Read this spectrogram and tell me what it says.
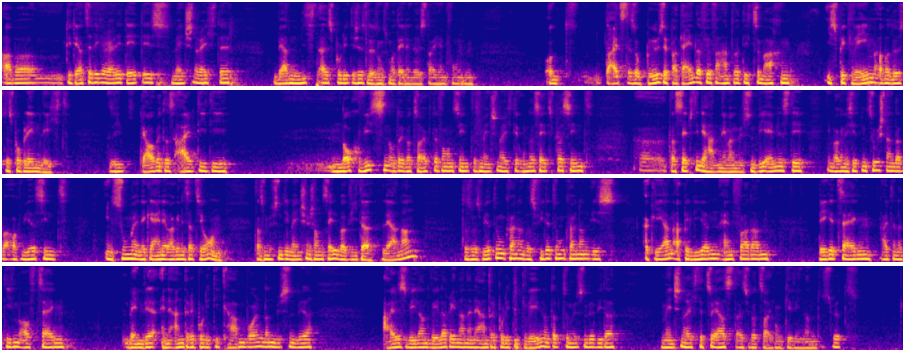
Aber die derzeitige Realität ist, Menschenrechte werden nicht als politisches Lösungsmodell in Österreich empfunden. Und da jetzt so böse Parteien dafür verantwortlich zu machen, ist bequem, aber löst das Problem nicht. Also ich glaube, dass all die, die noch wissen oder überzeugt davon sind, dass Menschenrechte unersetzbar sind, äh, das selbst in die Hand nehmen müssen, wie Amnesty im organisierten Zustand, aber auch wir sind in Summe eine kleine Organisation. Das müssen die Menschen schon selber wieder lernen. Das, was wir tun können, was viele tun können, ist erklären, appellieren, einfordern, Wege zeigen, Alternativen aufzeigen. Wenn wir eine andere Politik haben wollen, dann müssen wir als Wähler und Wählerinnen eine andere Politik wählen und dazu müssen wir wieder Menschenrechte zuerst als Überzeugung gewinnen. Das wird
